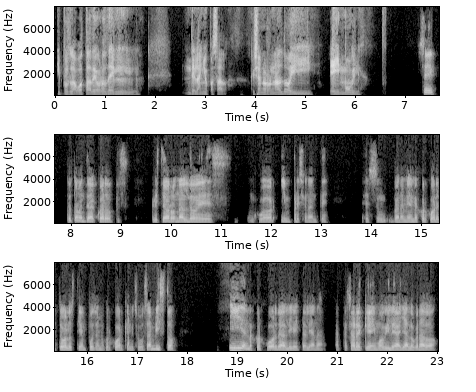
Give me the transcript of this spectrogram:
y pues la bota de oro del, del año pasado. Cristiano Ronaldo y, e Inmóvil. Sí, totalmente de acuerdo. Pues Cristiano Ronaldo es un jugador impresionante. Es un, para mí el mejor jugador de todos los tiempos, el mejor jugador que mis ojos han visto y el mejor jugador de la liga italiana. A pesar de que Inmóvil haya logrado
